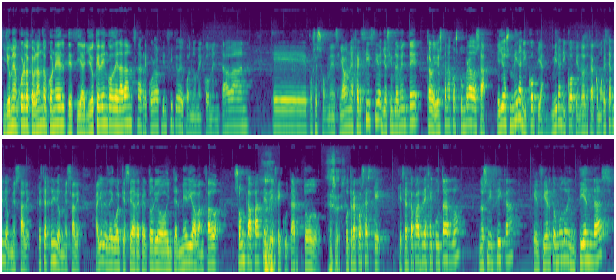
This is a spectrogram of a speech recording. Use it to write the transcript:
y yo me acuerdo que hablando con él decía, yo que vengo de la danza, recuerdo al principio que cuando me comentaban, eh, pues eso, me enseñaban un ejercicio, yo simplemente, claro, ellos están acostumbrados a, ellos miran y copian, miran y copian, entonces era como, este ejercicio me sale, este ejercicio me sale. A ellos les da igual que sea repertorio intermedio, avanzado, son capaces de ejecutar todo. Eso es. Otra cosa es que, que seas capaz de ejecutarlo no significa que en cierto modo entiendas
